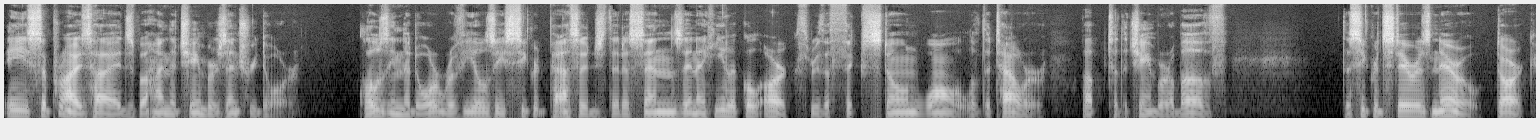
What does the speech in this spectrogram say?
A surprise hides behind the chamber's entry door. Closing the door reveals a secret passage that ascends in a helical arc through the thick stone wall of the tower up to the chamber above. The secret stair is narrow, dark,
